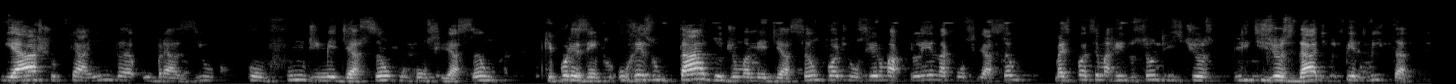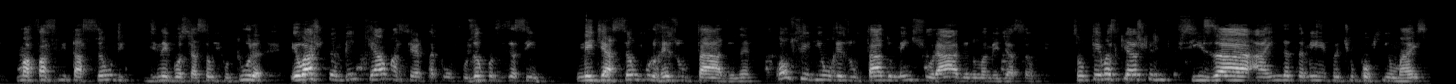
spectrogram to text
e acho que ainda o Brasil confunde mediação com conciliação, porque, por exemplo, o resultado de uma mediação pode não ser uma plena conciliação, mas pode ser uma redução de litigiosidade que permita uma facilitação de, de, negociação futura. Eu acho também que há uma certa confusão quando diz assim, mediação por resultado, né? Qual seria um resultado mensurável numa mediação? São temas que acho que a gente precisa ainda também refletir um pouquinho mais.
